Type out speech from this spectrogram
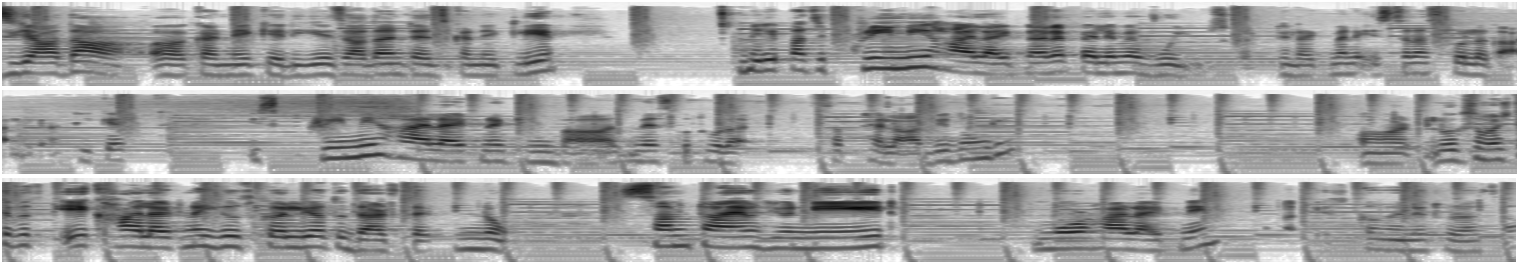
ज़्यादा करने के लिए ज़्यादा इंटेंस करने के लिए मेरे पास एक क्रीमी हाईलाइटनर है पहले मैं वो यूज़ करती हूँ। लाइक मैंने इस तरह इसको लगा लिया ठीक है? इस क्रीमी हाईलाइटनर के बाद मैं इसको थोड़ा सा फैला भी दूँगी। और लोग समझते बस एक हाईलाइटनर यूज़ कर लिया तो that's it no sometimes you need more highlighting इसका मैंने थोड़ा सा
